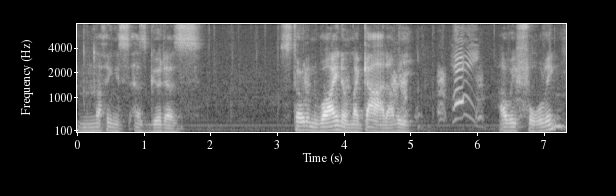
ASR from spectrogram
Nothing is as good as stolen wine. Oh my god, are we Hey! are we falling?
